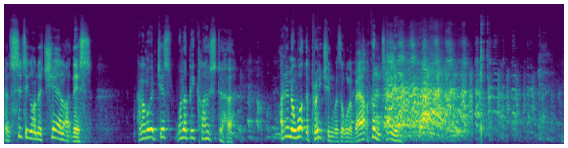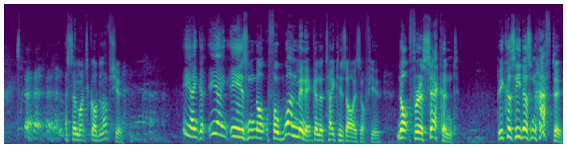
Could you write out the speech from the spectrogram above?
and sitting on a chair like this, and I would just want to be close to her. I don't know what the preaching was all about, I couldn't tell you. That's much God loves you. He ain't, go, he ain't, he is not for one minute going to take his eyes off you. Not for a second. Because he doesn't have to.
